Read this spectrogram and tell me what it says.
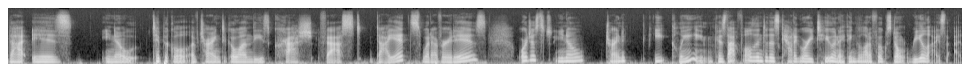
That is you know, typical of trying to go on these crash fast diets, whatever it is, or just, you know, trying to eat clean because that falls into this category too. And I think a lot of folks don't realize that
